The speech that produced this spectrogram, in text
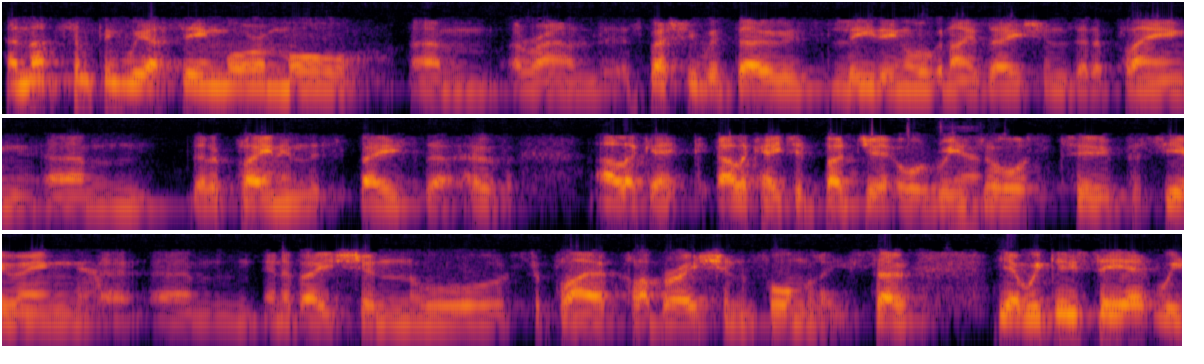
and that's something we are seeing more and more um, around, especially with those leading organizations that are playing, um, that are playing in this space that have allocate, allocated budget or resource yeah. to pursuing uh, um, innovation or supplier collaboration formally. So, yeah, we do see it. We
